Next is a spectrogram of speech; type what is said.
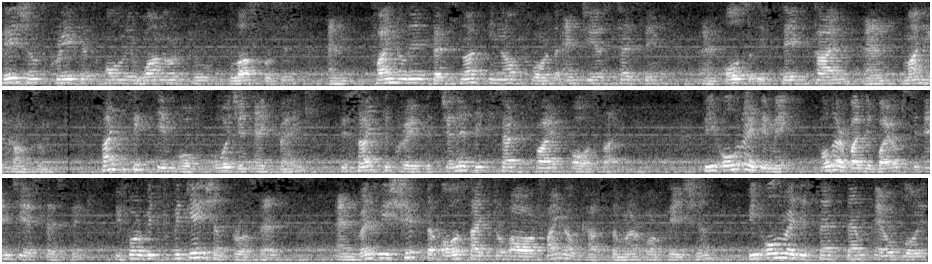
patients created only one or two blastocysts and finally that is not enough for the NGS testing and also it takes time and money consuming. Scientific team of Ovogene Egg Bank decided to create a genetic certified oocyte. We already make polar body biopsy NGS testing before vitrification process and when we ship the oocyte to our final customer or patient, we already sent them euploid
